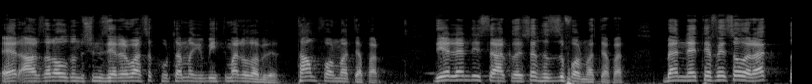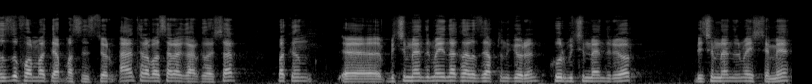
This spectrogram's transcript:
eğer arızalı olduğunu düşündüğünüz yerler varsa kurtarma gibi bir ihtimal olabilir. Tam format yapar. Diğerlerinde ise arkadaşlar hızlı format yapar. Ben NTFS olarak hızlı format yapmasını istiyorum. Enter'a basarak arkadaşlar bakın e, biçimlendirmeyi ne kadar hızlı yaptığını görün. Kur biçimlendiriyor. Biçimlendirme işlemi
